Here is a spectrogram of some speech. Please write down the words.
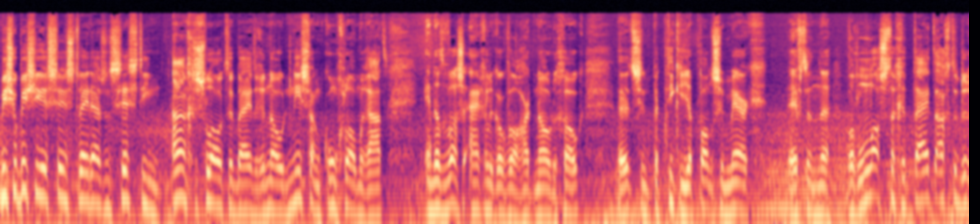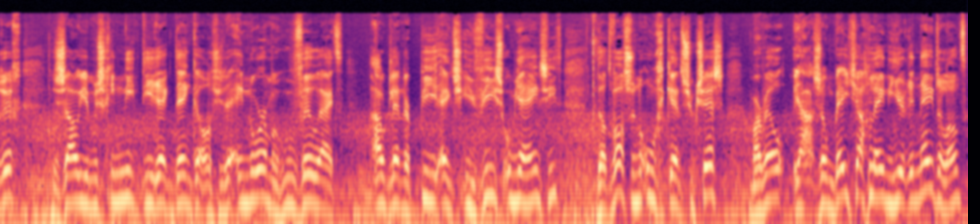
Mitsubishi is sinds 2016 aangesloten bij het Renault-Nissan-conglomeraat. En dat was eigenlijk ook wel hard nodig ook. Het sympathieke Japanse merk heeft een eh, wat lastige tijd achter de rug. Zou je misschien niet direct denken als je de enorme hoeveelheid Outlander PHEV's om je heen ziet. Dat was een ongekend succes, maar wel ja, zo'n beetje alleen hier in Nederland.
